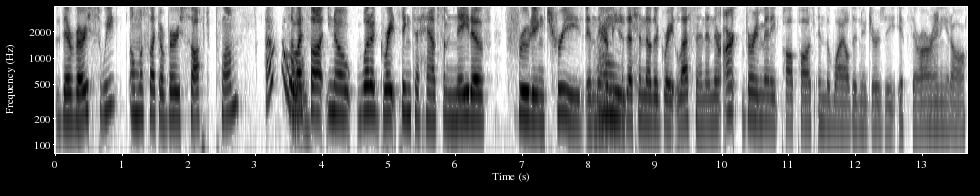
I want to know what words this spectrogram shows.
they're very sweet, almost like a very soft plum. Oh, So I thought, you know, what a great thing to have some native fruiting trees in there Right. because that's another great lesson. And there aren't very many pawpaws in the wild in New Jersey, if there are any at all.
